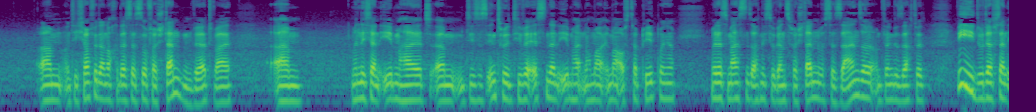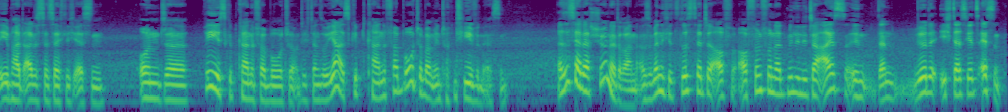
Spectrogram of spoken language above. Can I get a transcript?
Ähm, und ich hoffe dann auch, dass das so verstanden wird, weil ähm, wenn ich dann eben halt ähm, dieses intuitive Essen dann eben halt nochmal immer aufs Tapet bringe, wird das meistens auch nicht so ganz verstanden, was das sein soll. Und wenn gesagt wird, wie, du darfst dann eben halt alles tatsächlich essen. Und äh, wie, es gibt keine Verbote. Und ich dann so, ja, es gibt keine Verbote beim intuitiven Essen. Das ist ja das Schöne dran. Also wenn ich jetzt Lust hätte auf, auf 500 Milliliter Eis, dann würde ich das jetzt essen.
